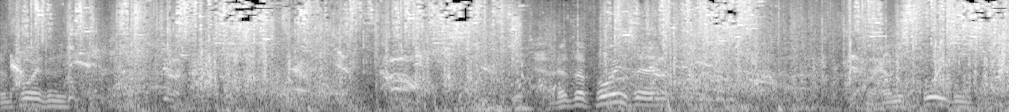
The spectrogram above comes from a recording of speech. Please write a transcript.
of the poison. Out of the poison. Ground is poison.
